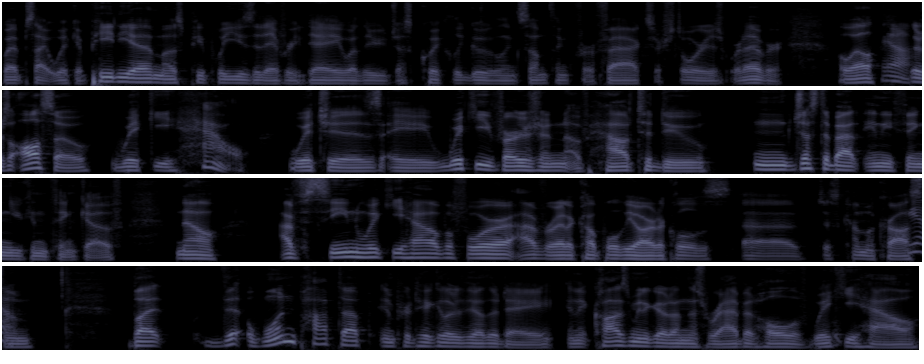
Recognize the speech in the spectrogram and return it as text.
website Wikipedia. Most people use it every day, whether you're just quickly googling something for facts or stories, or whatever. Well, yeah. there's also WikiHow, which is a wiki version of how to do mm, just about anything you can think of. Now I've seen WikiHow before. I've read a couple of the articles, uh, just come across yeah. them. But the one popped up in particular the other day, and it caused me to go down this rabbit hole of WikiHow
